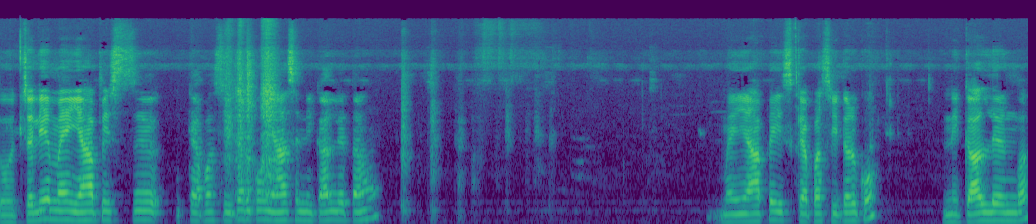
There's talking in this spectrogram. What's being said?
तो चलिए मैं यहाँ पे इस कैपेसिटर को यहाँ से निकाल लेता हूँ। मैं यहाँ पे इस कैपेसिटर को निकाल देंगे।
